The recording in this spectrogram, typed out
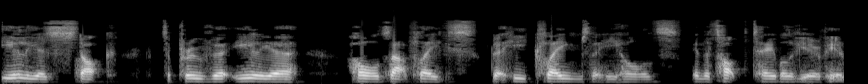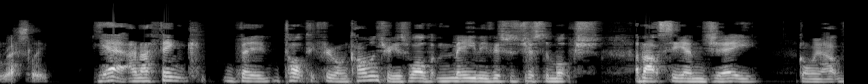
Ilya's stock, to prove that Ilya holds that place that he claims that he holds in the top table of European wrestling. Yeah, and I think they talked it through on commentary as well, that maybe this was just as much about CMJ going out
